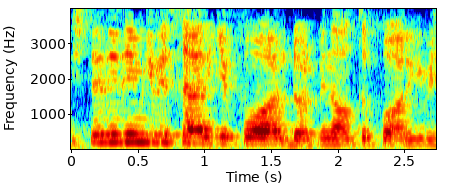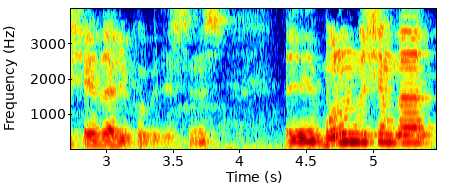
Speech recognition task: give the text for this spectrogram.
İşte dediğim gibi sergi, fuar, 4006 fuar gibi şeyler yapabilirsiniz. E, bunun dışında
